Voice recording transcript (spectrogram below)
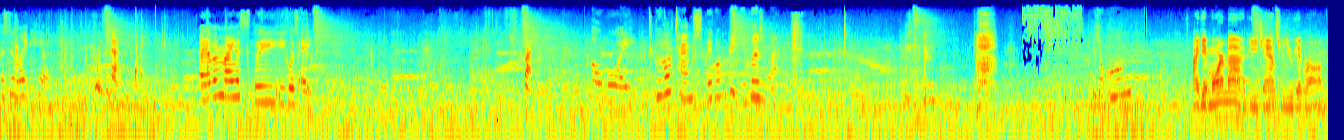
Let's do it right here. Who's that? 11 minus 3 equals 8. 5. Oh boy. Squiggle times squiggle equals 1. Is it wrong? I get more mad each answer you get wrong.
